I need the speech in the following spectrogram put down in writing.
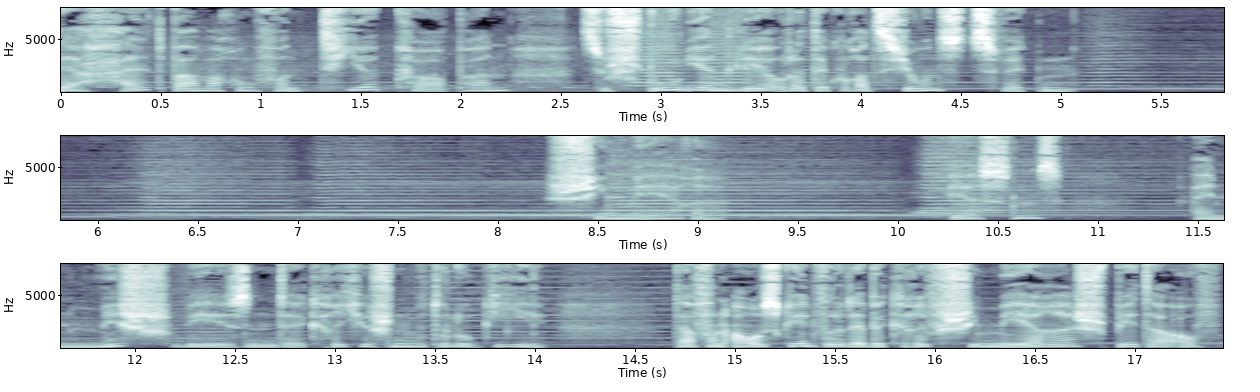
der Haltbarmachung von Tierkörpern zu Studien-, Lehr- oder Dekorationszwecken. Chimäre. Erstens ein Mischwesen der griechischen Mythologie. Davon ausgehend wurde der Begriff Chimäre später auf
